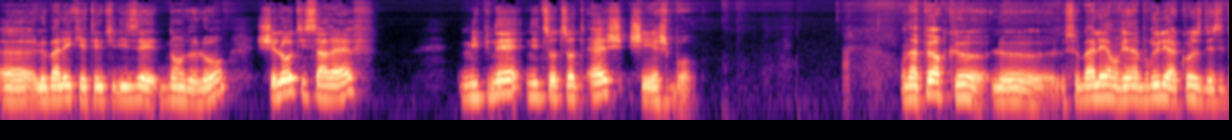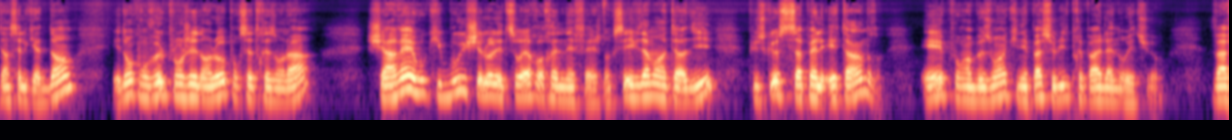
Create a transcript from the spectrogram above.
euh, le balai qui a été utilisé dans de l'eau, shelo tisaref mipne nitzotzot esh sheyeshbo. On a peur que le, ce balai en vienne à brûler à cause des étincelles qu'il y a dedans, et donc on veut le plonger dans l'eau pour cette raison-là. Donc c'est évidemment interdit, puisque ça s'appelle éteindre, et pour un besoin qui n'est pas celui de préparer de la nourriture. Et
